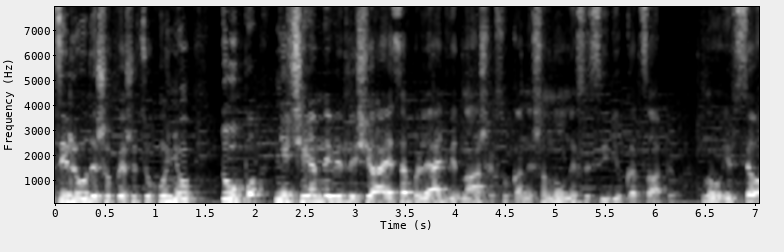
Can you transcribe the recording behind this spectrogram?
ці люди, що пишуть цю хуйню, тупо нічим не відлічаються, блядь, від наших, сука, нешановних сусідів кацапів. Ну і все.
